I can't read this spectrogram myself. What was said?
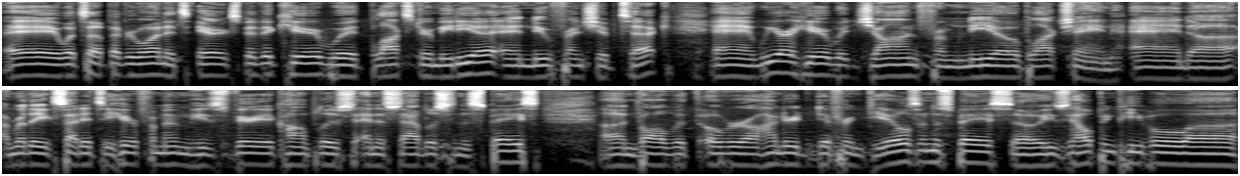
Hey, what's up, everyone? It's Eric Spivak here with Blockster Media and New Friendship Tech, and we are here with John from Neo Blockchain, and uh, I'm really excited to hear from him. He's very accomplished and established in the space, uh, involved with over 100 different deals in the space. So he's helping people uh,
